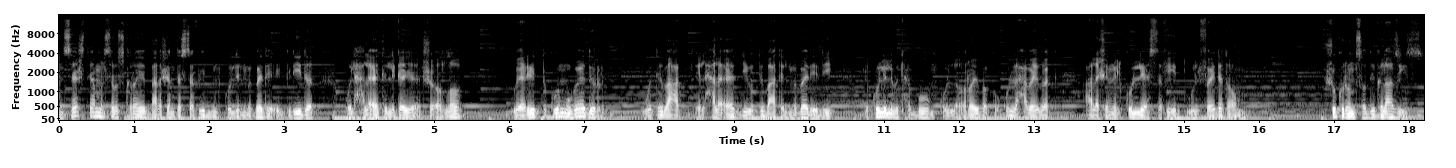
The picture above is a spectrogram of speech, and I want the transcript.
تنساش تعمل سبسكرايب علشان تستفيد من كل المبادئ الجديدة والحلقات اللي جاية إن شاء الله. وياريت تكون مبادر وتبعت الحلقات دي وتبعت المبادئ دي لكل اللي بتحبهم كل قرايبك وكل حبايبك علشان الكل يستفيد والفايدة تعم. شكرا صديقي العزيز.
